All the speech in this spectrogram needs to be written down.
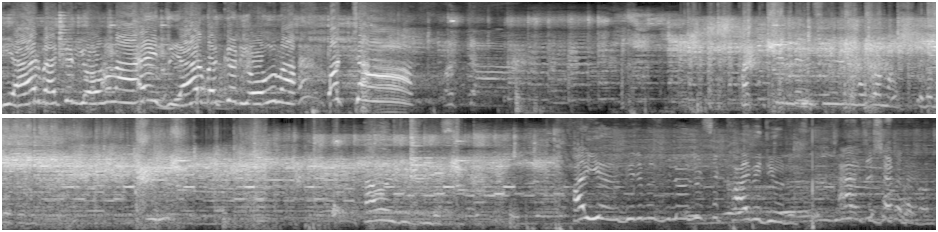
Diyarbakır yoluna, ey Diyarbakır yoluna. Hoşça! Bak şimdi benim bozamaz. Bence sen öldün.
